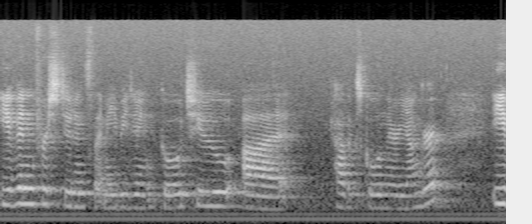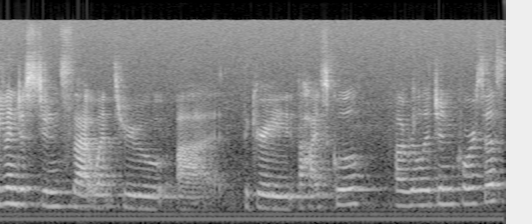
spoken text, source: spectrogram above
even for students that maybe didn't go to uh, Catholic school when they were younger, even just students that went through uh, the grade, the high school uh, religion courses,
